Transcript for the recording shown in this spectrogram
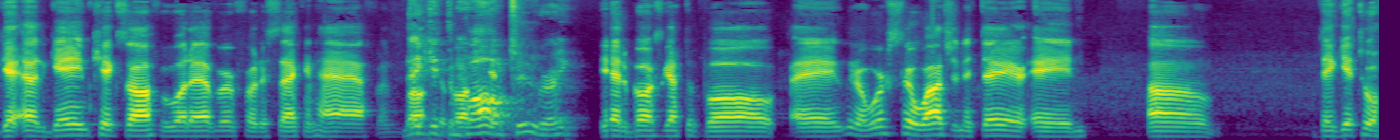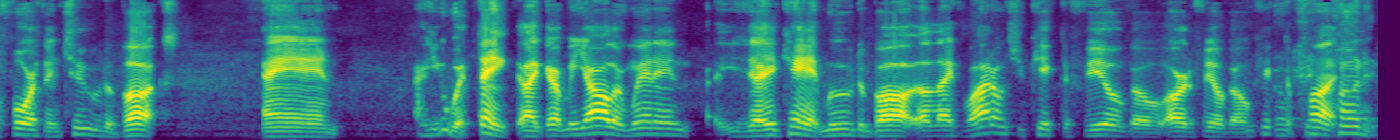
get a game kicks off or whatever for the second half. And they Buck- get the Bucks ball get- too, right? yeah, the Bucks got the ball, and you know we're still watching it there, and um, they get to a fourth and two, the Bucks, and you would think like I mean y'all are winning, they can't move the ball. uh, Like why don't you kick the field goal or the field goal, kick the kick- punt, punt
